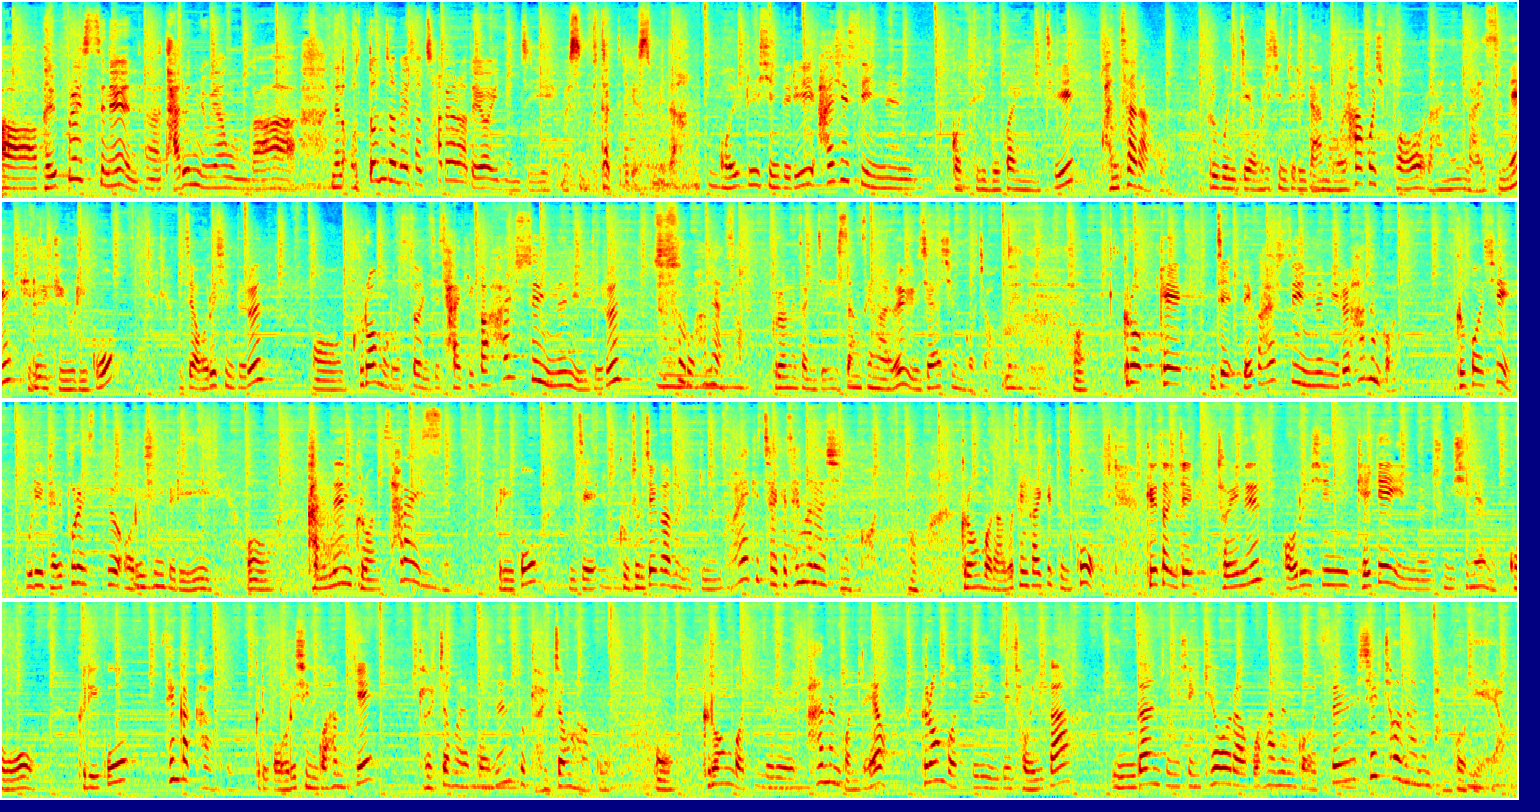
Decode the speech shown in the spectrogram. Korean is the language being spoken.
아, 벨프레스트는 아, 다른 요양원과는 어떤 점에서 차별화되어 있는지 말씀 부탁드리겠습니다. 어르신들이 하실 수 있는 것들이 뭐가 있는지 관찰하고 그리고 이제 어르신들이 난 뭘 하고 싶어 라는 말씀에 귀를 기울이고 이제 어르신들은 어, 그럼으로써 이제 자기가 할 수 있는 일들은 스스로 하면서 그러면서 이제 일상생활을 유지하시는 거죠. 네네. 어, 그렇게 이제 내가 할 수 있는 일을 하는 것 그것이 우리 벨프레스트 어르신들이 어, 갖는 그런 살아있음 그리고 이제 그 존재감을 느끼면서 활기차게 생활하시는 것 어, 그런 거라고 생각이 들고 그래서 이제 저희는 어르신 개개인을 중심에 놓고 그리고 생각하고 그리고 어르신과 함께 결정할 거는 또 결정하고 어, 그런 것들을 하는 건데요. 그런 것들이 이제 저희가 인간 중심 케어라고 하는 것을 실천하는 방법이에요.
